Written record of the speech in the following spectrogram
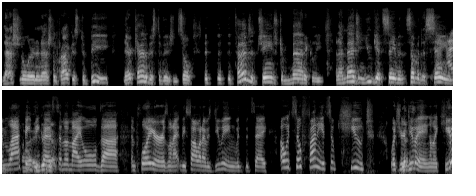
national or international practice to be their cannabis division. So the, the, the, times have changed dramatically. And I imagine you get same some of the same. I'm laughing uh, because some of my old uh, employers, when I, they saw what I was doing, would, would say, oh, it's so funny. It's so cute what you're yes. doing. I'm like, cute?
